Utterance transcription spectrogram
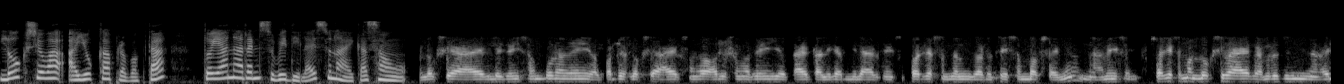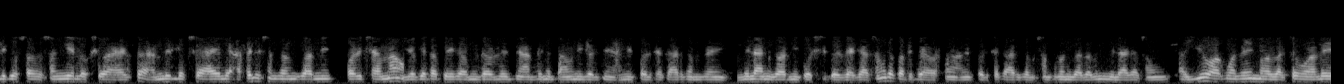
लोक सेवा आयोगका प्रवक्ता तोया नारायण सुवेदीलाई सुनाएका छौं। लोकसेवा आयोगले चाहिँ सम्पूर्ण चाहिँ प्रदेश लोकसेवा आयोगसँग अरूसँग चाहिँ यो कार्यतालिका मिलाएर चाहिँ पर्चा सञ्चालन गर्न चाहिँ सम्भव छैन। हामी सकेसम्म लोकसेवा आयोग हाम्रो जुन अहिलेको संघीय लोकसेवा आयोग छ हामीले लोकसेवा आयोगले आफैले सञ्चालन गर्ने परीक्षामा योग्यता पुगेका उम्मेद्वारले जहाँ पनि पाउने गरी चाहिँ हामी परीक्षा कार्यक्रम चाहिँ मिलान गर्ने कोसिस गरिरहेका छौँ र कतिपय अवस्थामा हामी परीक्षा कार्यक्रम सन्तुलन गर्दा पनि मिलाएका छौँ। यो हकमा चाहिँ मलाई लाग्छ उहाँले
